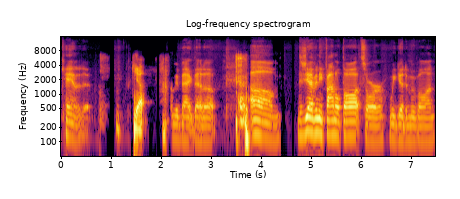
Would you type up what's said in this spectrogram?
candidate. Yeah. Let me back that up. Um, did you have any final thoughts, or we good to move on?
